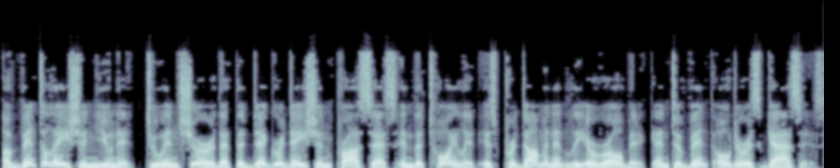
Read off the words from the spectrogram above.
A ventilation unit, to ensure that the degradation process in the toilet is predominantly aerobic and to vent odorous gases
